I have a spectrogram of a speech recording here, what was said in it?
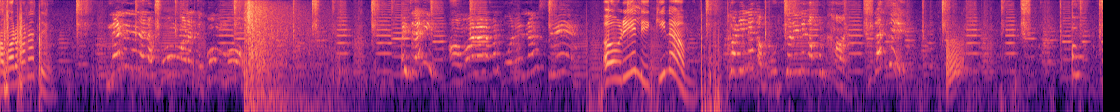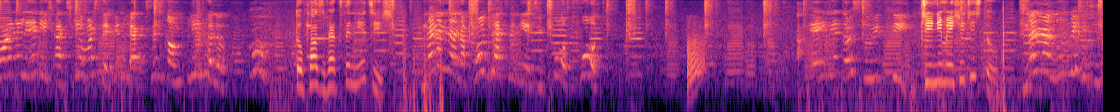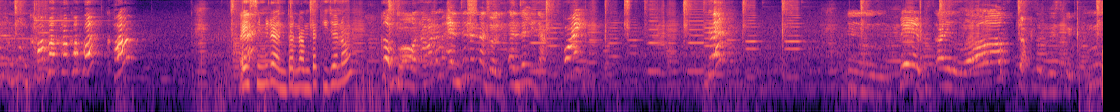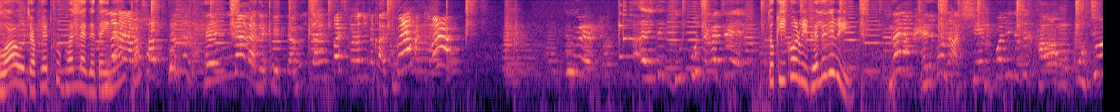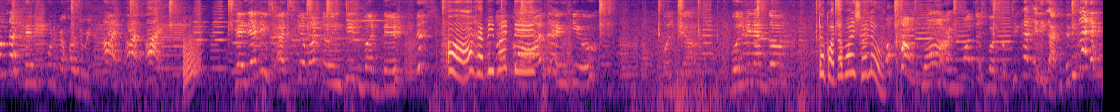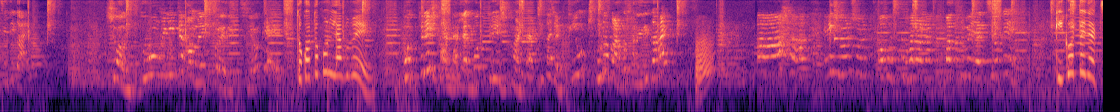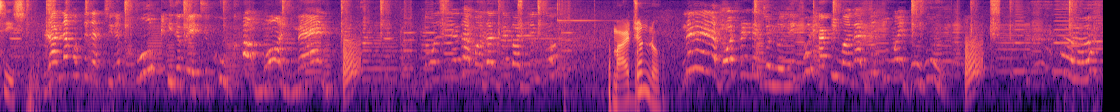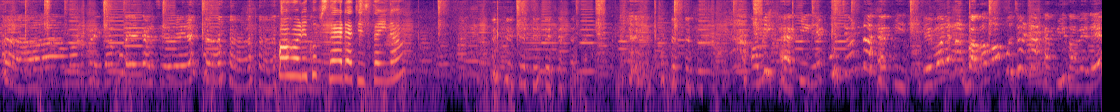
খাবার বানাতে? না না না না বোম বানাতে বোম বোম। এই জানিস আমার আর আমার বোনের নাম সেম ও রিয়েলি কি নাম? করিনা কাপুর করিনা কাপুর খান ঠিক আছে? ফাইনালি এনিস আজকে আমার সেকেন্ড ভ্যাকসিন কমপ্লিট হলো। তো ফার্স্ট ভ্যাকসিন নিয়েছিস? না না না না ফোর্থ ভ্যাকসিন নিয়েছি ফোর্থ ফোর্থ এই নে তোর সুইট টি চিনি মেশিয়েছিস তো? না না নুন বেশি নুন নুন খা খা খা খা খা। এই সিমিরান তোর নামটা কি জানো কাম অন আমার নাম অ্যাঞ্জেলিনা জলি অ্যাঞ্জেলিনা ফাইন দেখ। Babes I love chocolate biscuit wow chocolate খুব ভালো লাগে তাই না আমার সব ঘেন্না লাগে খেতে আমি টাইম পাস করার জন্য খাচ্ছি। বেড়া খাচ্ছি বেড়া। এই দেখ দুধ পচে গেছে তো কি করবি ফেলে দিবি? না না ফেলব না শেক বানিয়ে তোকে খাওয়াবো। প্রচণ্ড হেল্প করবে আয় আয়। জানিস আজকে আমার টোয়েন্টিথ বার্থডে ও হ্যাপি বার্থডে থ্যাংক ইউ বলবি না বলবি না একদম। তো কত বয়স হলো? ও পঞ্চাশ বছর ঠিক আছে এদিকে এদিকে দেখেছি এদিকে শোন দু মিনিটে অমলেট করে দিচ্ছি ওকে তো কতক্ষণ লাগবে? বত্রিশ ঘণ্টা লাগবে বত্রিশ ঘণ্টা ঠিক আছে? ডিম ছুঁড়ে পারব সাথে দিকে এই শোন শোন অবস্থা ভালো না বাথরুমে যাচ্ছি ওকে কি করতে যাচ্ছিস? রান্না করতে যাচ্ছি রে খুব খিদে পেয়েছে খুব কাম অন ম্যান মায়ের জন্য? না না না বয়ফ্রেন্ডের জন্য। লিখুন happy mother's day to my বুবু আমার ব্রেকআপ হয়ে গেছে পাহাড়ি খুব স্যাড আছিস তাই না? আমি হ্যাপি রে প্রচণ্ড হ্যাপি এবার আমার বাবা মা প্রচণ্ড হ্যাপি হবে রে।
